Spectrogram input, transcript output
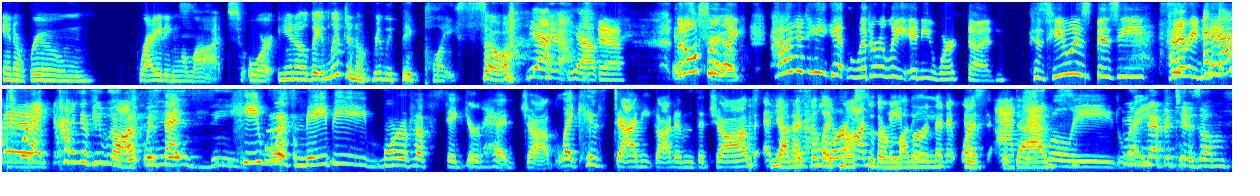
in a room writing a lot or you know they lived in a really big place so Yeah. Yeah. Yeah. yeah. But It's also, true. like, how did he get literally any work done because he was busy See, hiring and that's what I kind of He thought was that he was maybe more of a figurehead job. Like his daddy got him the job, and Yeah, and I feel like most of their money than it was is dad's. actually It was like nepotism.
